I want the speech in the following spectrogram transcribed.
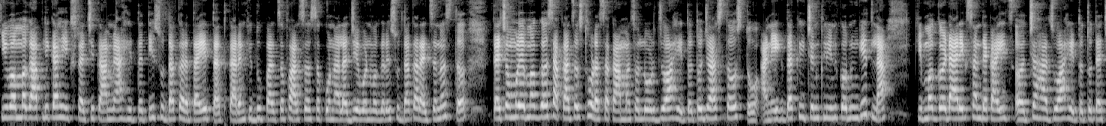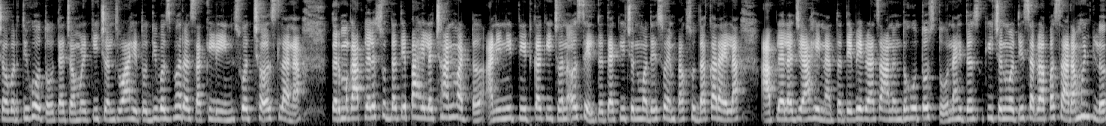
किंवा मग आपली काही एक्स्ट्राची कामे आहेत तर ती सुद्धा करता येतात. कारण की दुपारचं फारसं असं कोणाला जेवण वगैरे सुद्धा करायचं नसतं. त्याच्यामुळे मग सकाळचाच थोडासा कामाचा लोड जो आहे तर तो जास्त असतो. आणि एकदा किचन क्लीन करून घेतला की मग डायरेक्ट संध्याकाळीच चहा जो आहे तर तो त्याच्यावरती होतो. त्याच्यामुळे किचन जो आहे तो दिवसभर असा क्लीन स्वच्छ असला ना तर मग आपल्याला सुद्धा ते पाहायला छान वाटतं. आणि नीटनीटका किचन असेल तर त्या किचनमध्ये स्वयंपाकसुद्धा करायला आपल्याला जे आहे ना तर ते वेगळाच आनंद होत असतो. नाहीतर किचनवरती सगळा पसारा म्हटलं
